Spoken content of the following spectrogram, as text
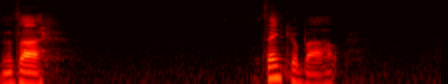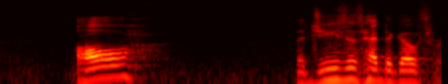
And as I think about all that Jesus had to go through,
